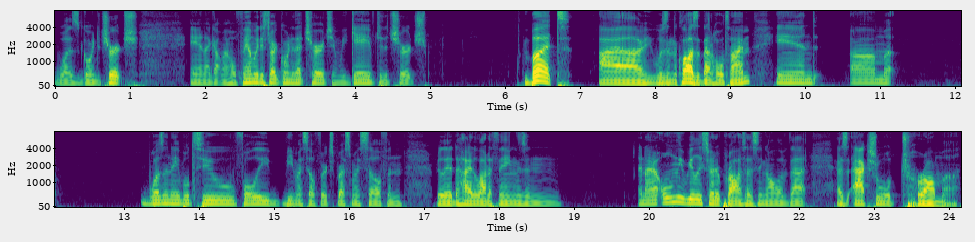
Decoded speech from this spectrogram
was going to church and I got my whole family to start going to that church and we gave to the church. But I was in the closet that whole time and um wasn't able to fully be myself or express myself and really had to hide a lot of things and and I only really started processing all of that as actual trauma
